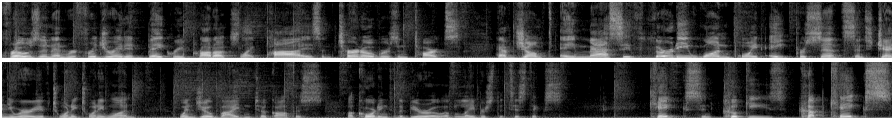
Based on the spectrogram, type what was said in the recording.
Frozen and refrigerated bakery products like pies and turnovers and tarts have jumped a massive 31.8% since January of 2021 when Joe Biden took office, according to the Bureau of Labor Statistics. Cakes and cookies, cupcakes,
